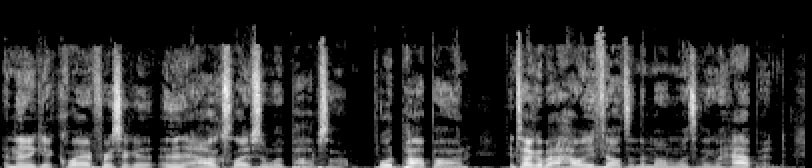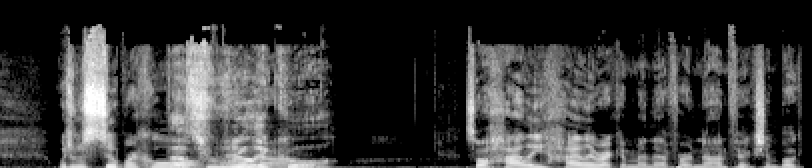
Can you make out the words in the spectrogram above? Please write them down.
and then he'd get quiet for a second, and then Alex Lifeson would pop on, would pop on and talk about how he felt in the moment when something happened, which was super cool. That's And, really um, cool. So highly, highly recommend that for a nonfiction book.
